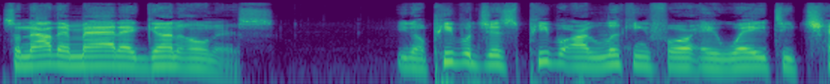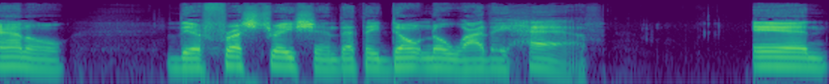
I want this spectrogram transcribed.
So now they're mad at gun owners. You know, people just people are looking for a way to channel their frustration that they don't know why they have. And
